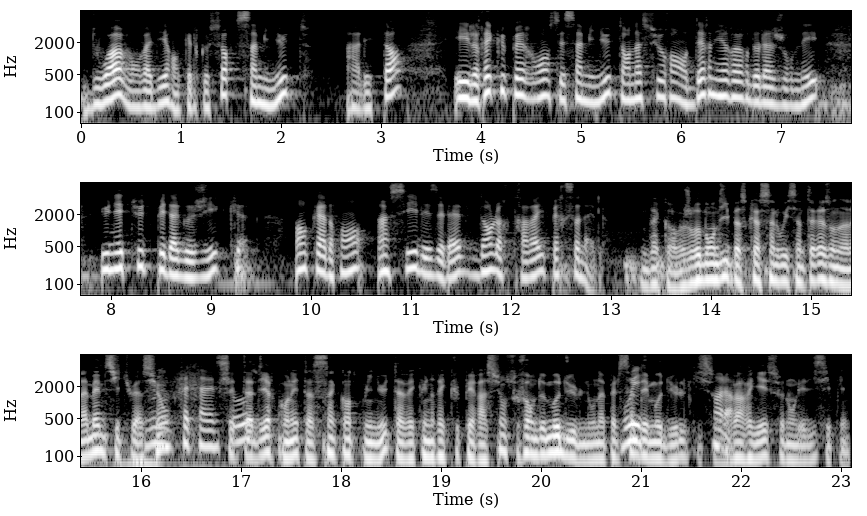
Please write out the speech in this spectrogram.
doivent, on va dire en quelque sorte, 5 minutes à l'État et ils récupéreront ces cinq minutes en assurant en dernière heure de la journée une étude pédagogique encadrant ainsi les élèves dans leur travail personnel. D'accord, je rebondis parce qu'à Saint-Louis-Saint-Thérèse, on a la même situation. C'est-à-dire qu'on est à 50 minutes avec une récupération sous forme de modules. Nous, on appelle ça des modules qui sont variés selon les disciplines.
